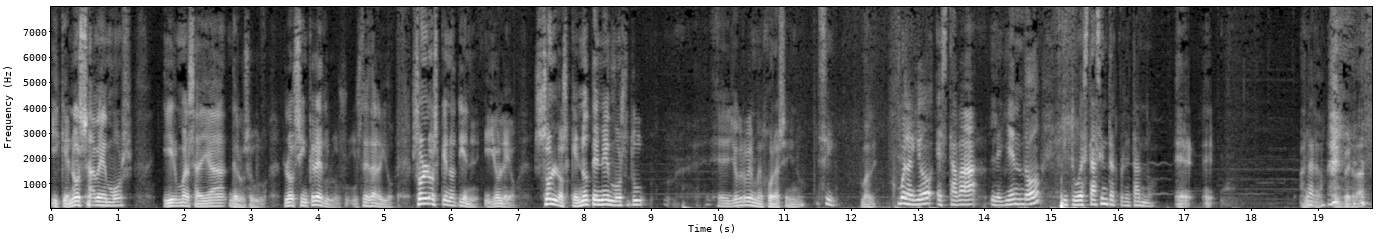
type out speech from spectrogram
y que no sabemos ir más allá de lo seguro. Los incrédulos, usted ha leído, son los que no tienen, y yo leo, son los que no tenemos tú. Eh, yo creo que es mejor así, ¿no? Sí. Vale. Bueno, yo estaba leyendo y tú estás interpretando. Eh, eh, claro. Es verdad.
